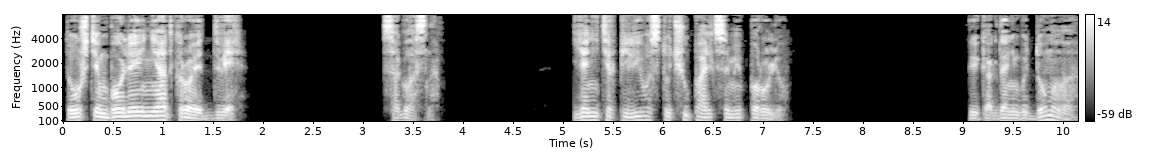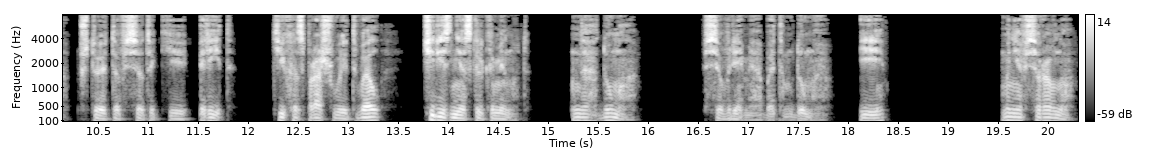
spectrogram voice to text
то уж тем более не откроет дверь. Согласна. Я нетерпеливо стучу пальцами по рулю. «Ты когда-нибудь думала, что это все-таки Рид?» — тихо спрашивает Вэл через несколько минут. «Да, думала. Все время об этом думаю. И...» «Мне все равно.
